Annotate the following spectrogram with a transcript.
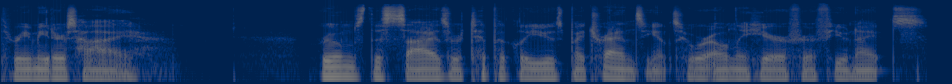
three meters high. Rooms this size were typically used by transients who were only here for a few nights.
